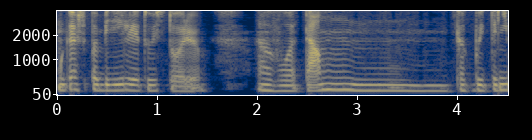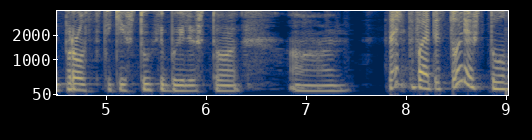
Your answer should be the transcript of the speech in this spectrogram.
мы, конечно, победили эту историю. Вот. Там как бы это не просто такие штуки были, что а, знаешь, бывает история, что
